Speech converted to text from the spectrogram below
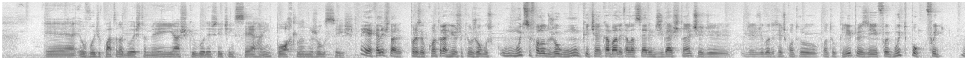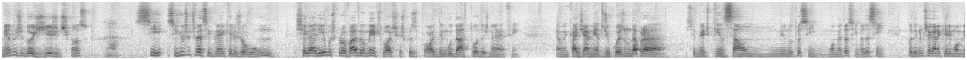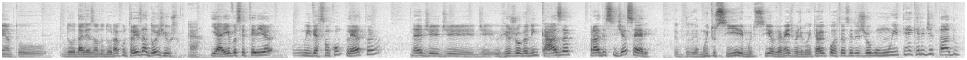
é, eu vou de 4 a 2 também e acho que o Golden State encerra em Portland no jogo 6. É, aquela história, por exemplo, contra a Houston, que o jogo. Muito se falou do jogo 1, que tinha acabado aquela série desgastante de, de, de Golden State contra o, contra o Clippers, e foi muito pouco, foi menos de dois dias de descanso. É. Se, se Houston tivesse ganho aquele jogo 1, chegaríamos provavelmente, lógico que as coisas podem mudar todas, né? Enfim, é um encadeamento de coisas, não dá pra simplesmente pensar um, um minuto assim, um momento assim, mas assim poderíamos chegar naquele momento do, da lesão do Duran com 3 a 2 Houston. É. E aí você teria uma inversão completa né, de, de, de o Rio jogando em casa para decidir a série. É muito si, muito si, obviamente, mas digo, então a importância desse jogo 1 e tem aquele ditado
